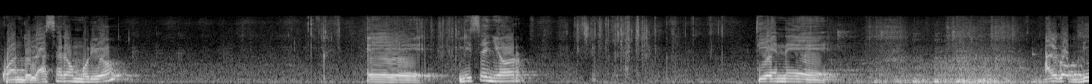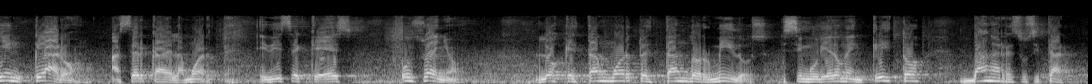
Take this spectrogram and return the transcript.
cuando Lázaro murió, eh, mi Señor tiene algo bien claro acerca de la muerte y dice que es un sueño. Los que están muertos están dormidos. Si murieron en Cristo, van a resucitar.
